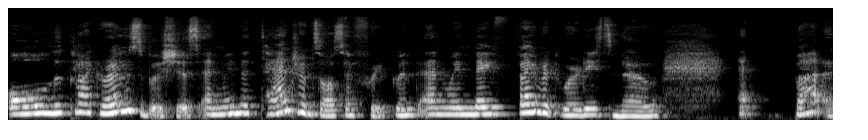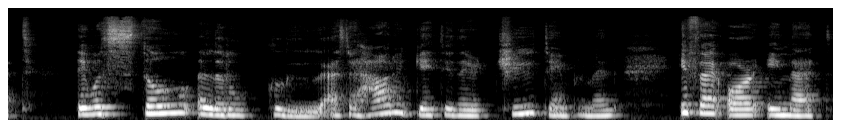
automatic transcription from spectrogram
all look like rose bushes and when the tantrums are so frequent and when their favorite word is no. But there was still a little clue as to how to get to their true temperament if they are in that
